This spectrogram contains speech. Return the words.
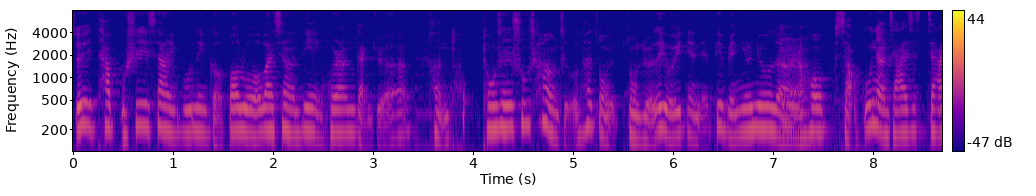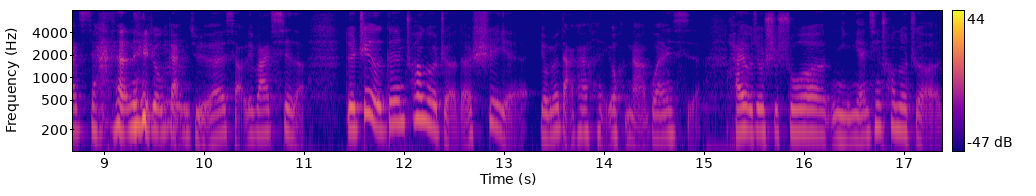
所以它不是像一部那个包罗万象的电影，会让你感觉很通通身舒畅这种。它总总觉得有一点点别别扭扭的，然后小姑娘家家家的那种感觉，小里八气的。对，这个跟创作者的视野有没有打开很有很大关系。还有就是说，你年轻创作者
